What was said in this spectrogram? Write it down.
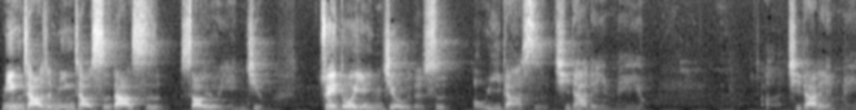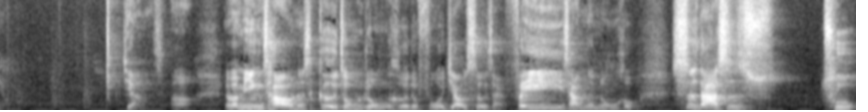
明朝是明朝四大师稍有研究。最多研究的是偶益大师，其他的也没有，啊，其他的也没有，这样子啊。那么明朝呢，是各中融合的佛教色彩非常的浓厚。四大师出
